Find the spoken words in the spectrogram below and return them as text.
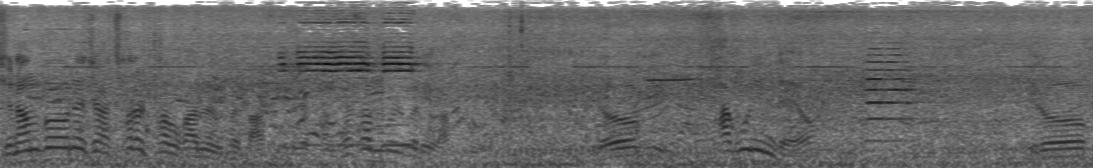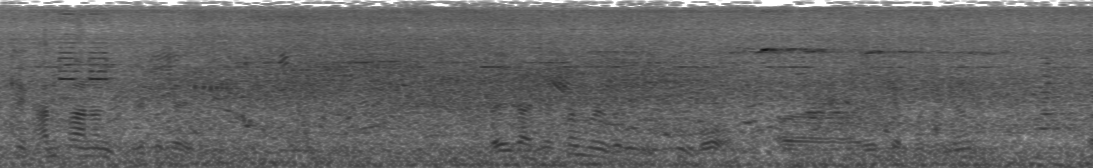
지난번에 제가 차를 타고 가면서 말씀드렸던 해산물거리 왔습니다. 여기 사군인데요. 이렇게 간판은 이렇게 되어 있습니다. 저희가 이제 해산물거리 입구고, 어, 이렇게 보시면, 어,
